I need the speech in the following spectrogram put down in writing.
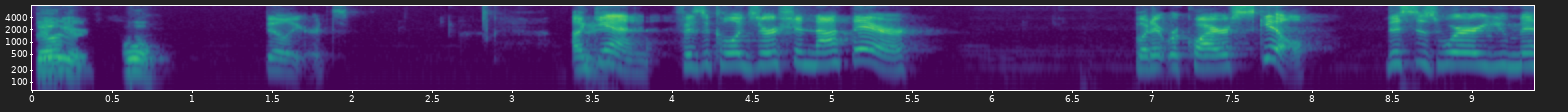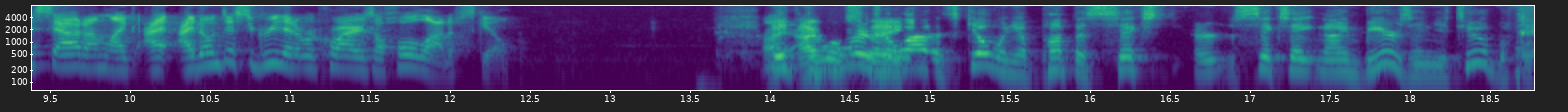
Billiards. Cool. Billiards. Again, physical exertion not there, but it requires skill. This is where you miss out on like I, I don't disagree that it requires a whole lot of skill. It I will requires say a lot of skill when you pump a six or six, eight, nine beers in you too before.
